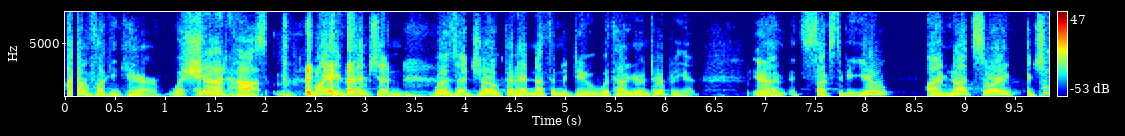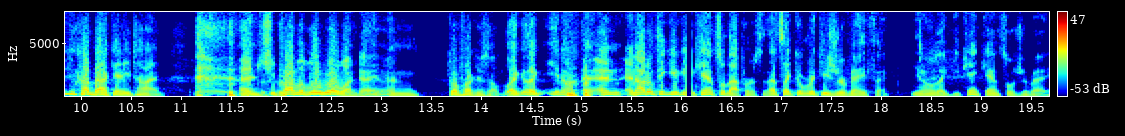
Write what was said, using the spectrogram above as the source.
I don't fucking care what anyone Shut up. thinks. My intention was a joke that had nothing to do with how you're interpreting it. Yeah. Um, it sucks to be you. I'm not sorry, and she can come back anytime, and she probably will one day. And go fuck yourself. Like, like you know, and and I don't think you can cancel that person. That's like a Ricky Gervais thing. You know, like you can't cancel Gervais.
